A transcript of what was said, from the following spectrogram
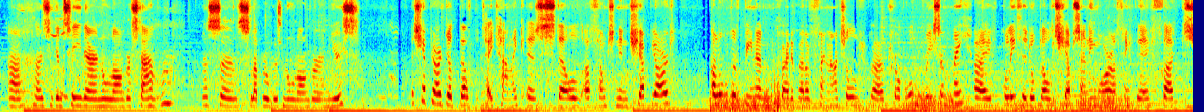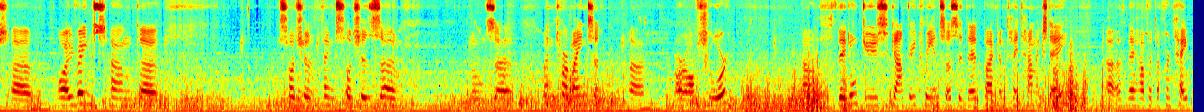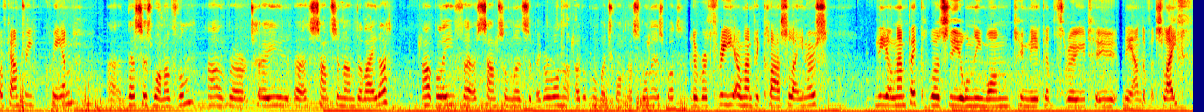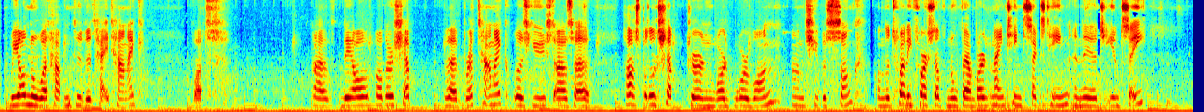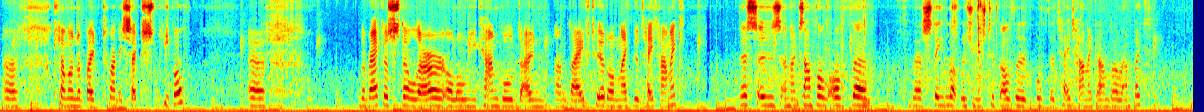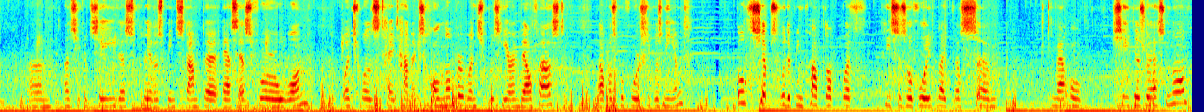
Uh, as you can see they're no longer standing. This uh, slip road is no longer in use. The shipyard that built the Titanic is still a functioning shipyard. Although they've been in quite a bit of financial uh, trouble recently, I believe they don't build ships anymore. I think they fix uh, oil rigs and uh, such a, things such as um, those uh, wind turbines that uh, are offshore. Uh, they don't use gantry cranes as they did back in Titanic's day. Uh, they have a different type of gantry crane. Uh, this is one of them. Uh, there are two, Samson and Delilah. I believe Samson is the bigger one. I don't know which one this one is, but there were three Olympic class liners the Olympic was the only one to make it through to the end of its life. We all know what happened to the Titanic, but uh, the other ship, the Britannic, was used as a hospital ship during World War One, and she was sunk on the 21st of November 1916 in the Aegean Sea, uh, killing about 26 people. Uh, the wreck is still there, although you can go down and dive to it, unlike the Titanic. This is an example of the, the steel that was used to build the, both the Titanic and the Olympic. Um, as you can see, this plate has been stamped uh, SS401, which was Titanic's hull number when she was here in Belfast. That was before she was named. Both ships would have been propped up with pieces of wood like this um, metal sheet is resting on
